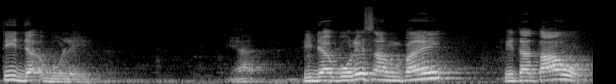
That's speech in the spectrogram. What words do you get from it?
Tidak boleh. Ya, tidak boleh sampai kita tahu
